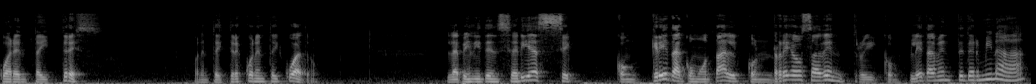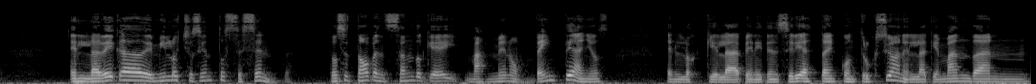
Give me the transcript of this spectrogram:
1843, 43-44. La penitenciaría se concreta como tal, con reos adentro y completamente terminada, en la década de 1860. Entonces estamos pensando que hay más o menos 20 años en los que la penitenciaría está en construcción, en la que mandan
